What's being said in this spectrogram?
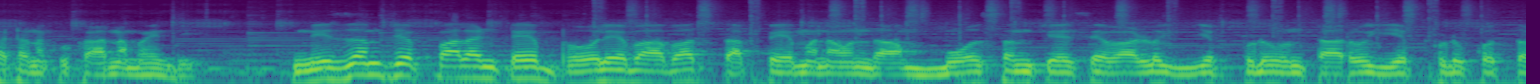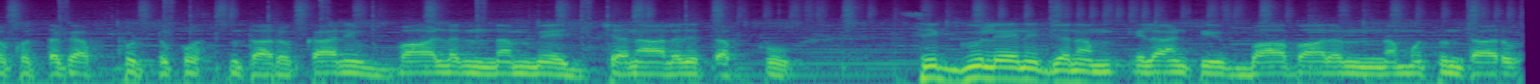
ఘటనకు కారణమైంది. నిజం చెప్పాలంటే భోలేబాబా తప్పేమన్నా ఉందా? మోసం చేసేవాళ్ళు ఎప్పుడు ఉంటారు ఎప్పుడు కొత్త కొత్తగా పుట్టుకొస్తుంటారు కానీ వాళ్ళని నమ్మే జనాలది తప్పు. సిగ్గులేని జనం ఇలాంటి బాబాలను నమ్ముతుంటారు.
